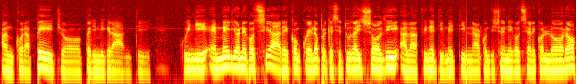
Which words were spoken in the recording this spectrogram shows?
ancora peggio per i migranti. Quindi è meglio negoziare con quello perché se tu dai soldi alla fine ti metti in una condizione di negoziare con loro,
